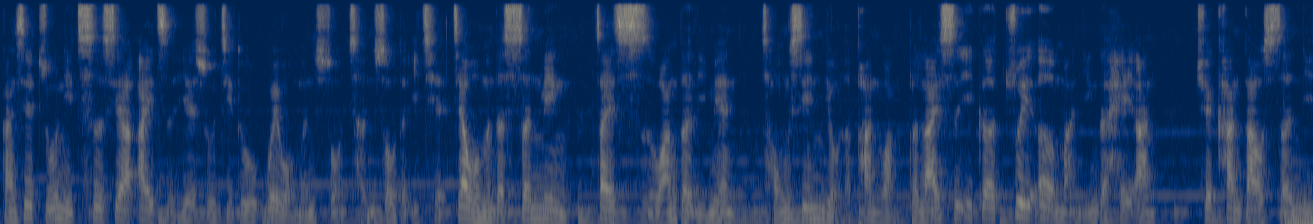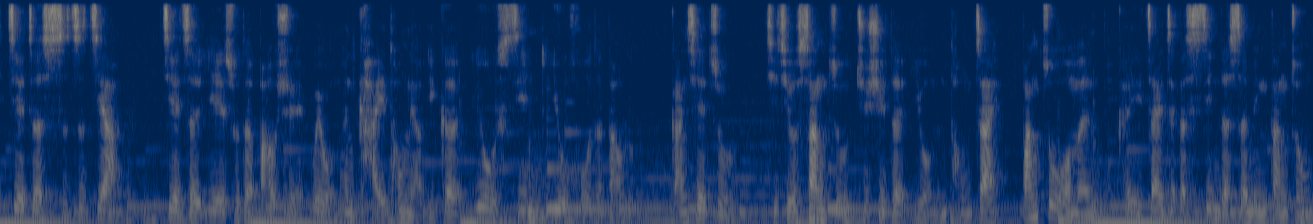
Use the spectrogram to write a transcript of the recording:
感谢主，你赐下爱子耶稣基督为我们所承受的一切，叫我们的生命在死亡的里面重新有了盼望。本来是一个罪恶满盈的黑暗，却看到神你借着十字架，借着耶稣的宝血，为我们开通了一个又新又活的道路。感谢主，祈求上主继续的与我们同在，帮助我们可以在这个新的生命当中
